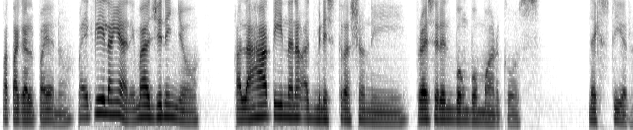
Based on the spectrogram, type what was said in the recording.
matagal pa yan, no? Maikli lang yan. Imagine niyo kalahati na ng administrasyon ni President Bongbong Marcos next year.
